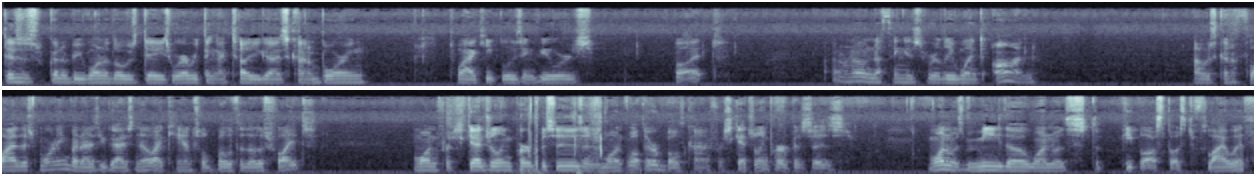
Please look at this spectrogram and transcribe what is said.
This is going to be one of those days where everything I tell you guys is kind of boring. That's why I keep losing viewers. But I don't know, nothing has really went on. I was going to fly this morning, but as you guys know, I canceled both of those flights. One for scheduling purposes and one well, they were both kind of for scheduling purposes. One was me though, one was the people I was supposed to fly with.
